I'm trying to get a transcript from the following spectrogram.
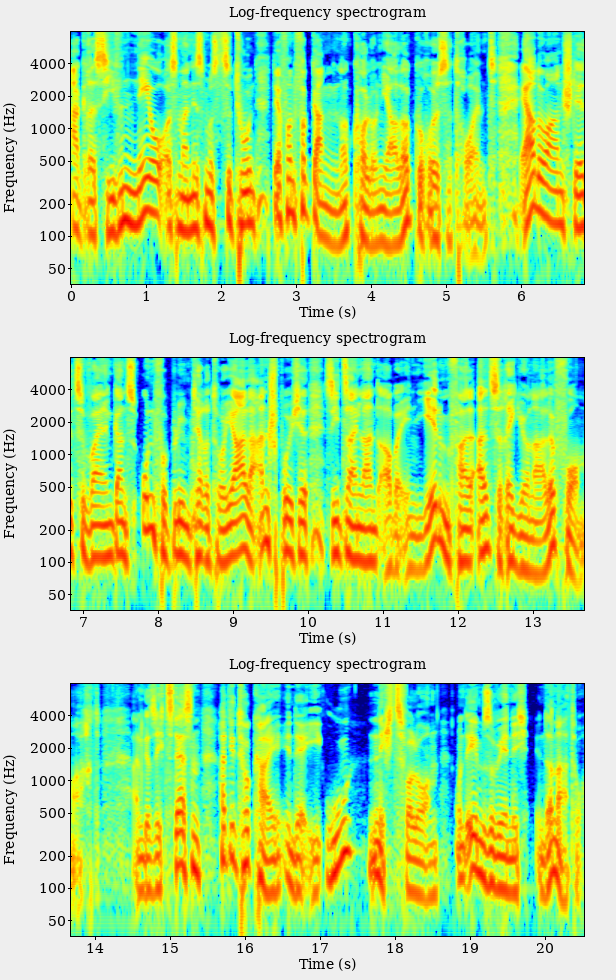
aggressiven Neo-Osmanismus zu tun, der von vergangener kolonialer Größe träumt. Erdogan stellt zuweilen ganz unverblümt territoriale Ansprüche, sieht sein Land aber in jedem Fall als regionale Vormacht. Angesichts dessen hat die Türkei in der EU nichts verloren und ebenso wenig in der NATO.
